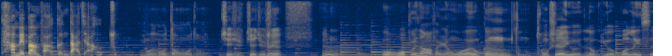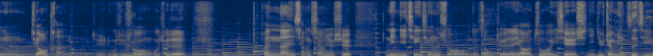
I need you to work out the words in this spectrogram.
他没办法跟大家合作。我我懂我懂，其实这就是。嗯嗯，我我不知道，反正我有跟同同事有有有过类似那种交谈，就我就说，我觉得很难想象，就是年纪轻轻的时候，总觉得要做一些事情去证明自己，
